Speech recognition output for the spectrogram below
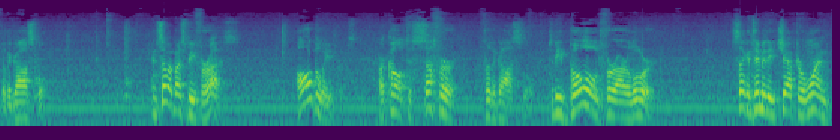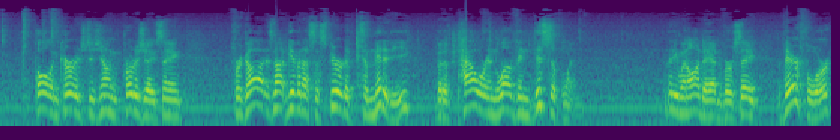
for the gospel. And so it must be for us. All believers are called to suffer for the gospel, to be bold for our Lord. 2 Timothy chapter 1, Paul encouraged his young protege, saying, For God has not given us a spirit of timidity, but of power and love and discipline. And then he went on to add in verse 8, Therefore,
